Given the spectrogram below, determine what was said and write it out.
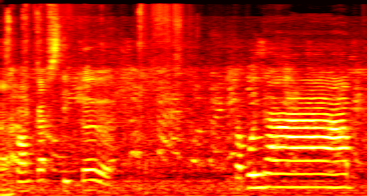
ละพร้อมกับสติกเกอร์ ขอบคุณครับ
